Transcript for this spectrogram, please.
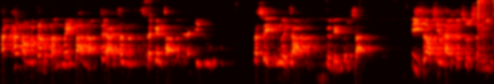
他看到我们这样等没办法，这还真的随便找个人一路。但是因为这样就联络上，一直到现在在做生意。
